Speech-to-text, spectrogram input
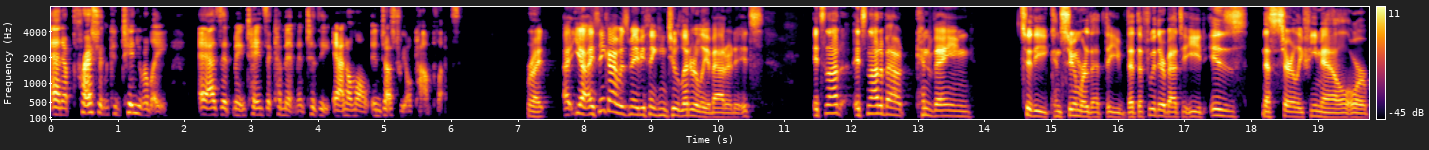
and oppression continually as it maintains a commitment to the animal industrial complex. Right. Uh, yeah, I think I was maybe thinking too literally about it. It's it's not it's not about conveying to the consumer that the that the food they're about to eat is necessarily female or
